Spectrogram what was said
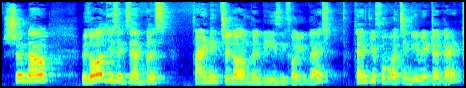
So now with all these examples finding Chlong will be easy for you guys. Thank you for watching Aviator Guide.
